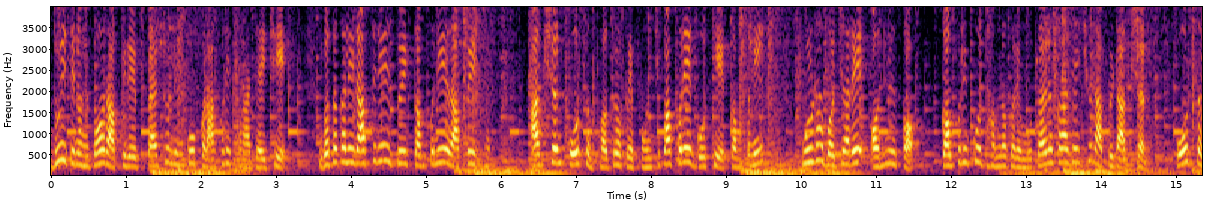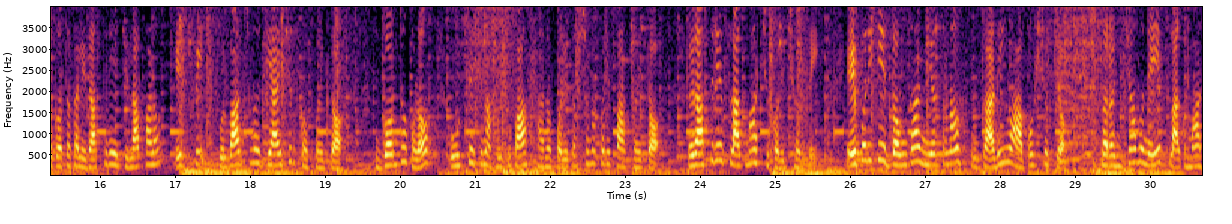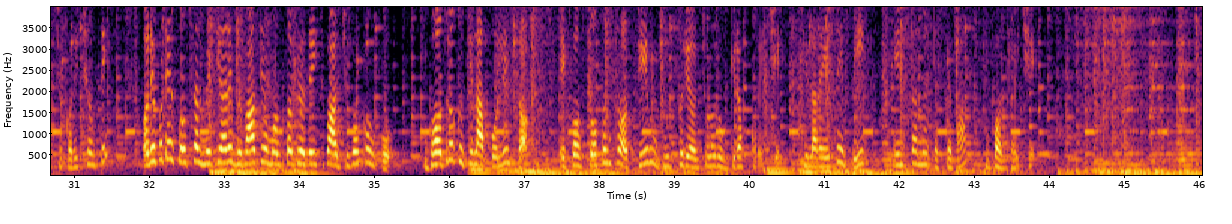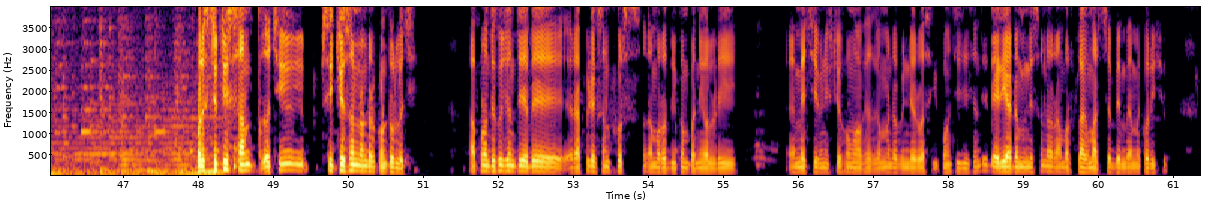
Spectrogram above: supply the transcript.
ଦୁଇ ଦିନ ହେବ ରାତିରେ ପାଟ୍ରୋଲିଂକୁ କଡ଼ାକଡ଼ି କରାଯାଇଛି। ଗତକାଲି ରାତିରେ ଦୁଇ କମ୍ପାନୀ ରାପିଡ୍ ଆକ୍ସନ୍ ଫୋର୍ସ ଭଦ୍ରକରେ ପହଞ୍ଚିବା ପରେ ଗୋଟିଏ କମ୍ପାନୀ ପୁରୁଣା ବଜାରରେ ଅନ୍ୟ ଏକ କମ୍ପାନୀକୁ ଧାମନଗରରେ ମୁତୟନ କରାଯାଇଛି ରାପିଡ୍ ଆକ୍ସନ୍ ଫୋର୍ସ। ଗତକାଲି ରାତିରେ ଜିଲ୍ଲାପାଳ ଏସ୍ପି ପୂର୍ବାଞ୍ଚଳ ଡିଆଇଜିଙ୍କ ସହିତ ଗଣ୍ଡଗୋଳ ଉତ୍ତେଜନା ହୋଇଥିବା ସ୍ଥାନ ପରିଦର୍ଶନ କରିବା ସହିତ ରାତିରେ ଫ୍ଲାଗ୍ ମାର୍ଚ୍ଚ କରିଛନ୍ତି। ଏପରିକି ଦଙ୍ଗା ନିୟନ୍ତ୍ରଣ ଗାଡ଼ି ଓ ଆବଶ୍ୟକୀୟ ସରଞ୍ଜାମ ନେଇ ଫ୍ଲାଗ୍ ମାର୍ଚ୍ଚ କରିଛନ୍ତି। ଅନ୍ୟପଟେ ସୋସିଆଲ ମିଡିଆରେ ବିବାଦୀୟ ମନ୍ତବ୍ୟ ଦେଇଥିବା ଯୁବକଙ୍କୁ ଭଦ୍ରକ ଜିଲ୍ଲା ପୋଲିସର ଏକ ସ୍ୱତନ୍ତ୍ର ଟିମ୍ ଧୂସୁରୀ ଅଞ୍ଚଳରୁ ଗିରଫ କରିଛି। ଜିଲ୍ଲାରେ ଏବେ ବି ଇଣ୍ଟରନେଟ୍ ସେବା ବନ୍ଦ ରହିଛି। পরিস্থিতি ଶାନ୍ତ ଅଛି ସିଚୁଏସନ୍ ଅଣ୍ଡର କଣ୍ଟ୍ରୋଲ୍ ଅଛି ଆପଣ ଦେଖୁଛନ୍ତି ଏବେ ରାପିଡ୍ ଆକ୍ସନ୍ ଫୋର୍ସ ଆମର ଦୁଇ company already MHA ministry of home affairs government of ଇଣ୍ଡିଆରୁ ଆସିକି ପହଞ୍ଚି ଯାଇଛନ୍ତି ଏରିଆ ଡୋମିନେସନ୍ ଆଉ ଆମର ଫ୍ଲାଗ୍ ମାର୍ଚ୍ଚ ଏବେ ଆମେ କରିଛୁ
